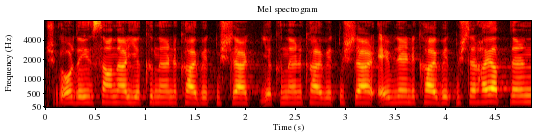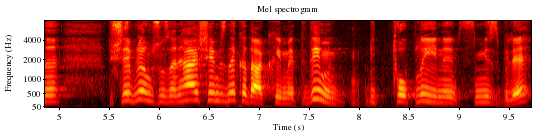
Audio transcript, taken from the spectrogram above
Çünkü orada insanlar yakınlarını kaybetmişler, yakınlarını kaybetmişler, evlerini kaybetmişler, hayatlarını düşünebiliyor musunuz? Hani her şeyimiz ne kadar kıymetli değil mi? Bir toplu iğnemiz bile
